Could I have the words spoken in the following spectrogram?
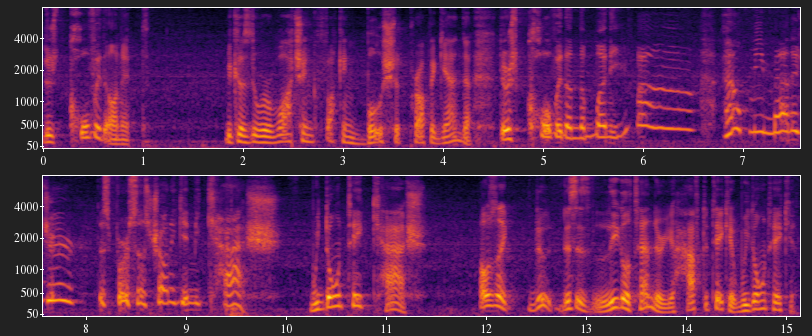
There's covid on it. Because they were watching fucking bullshit propaganda. There's covid on the money. Ah, help me manager. This person's trying to give me cash. We don't take cash i was like dude this is legal tender you have to take it we don't take it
